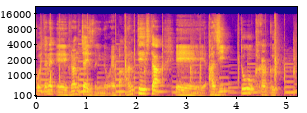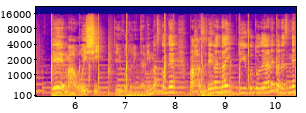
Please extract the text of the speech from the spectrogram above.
こういったね、えー、フランチャイズというのはやっぱ安定した、えー、味と価格で、まあ、美味しいということになりますので、まあ、外れがないということであればですね、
